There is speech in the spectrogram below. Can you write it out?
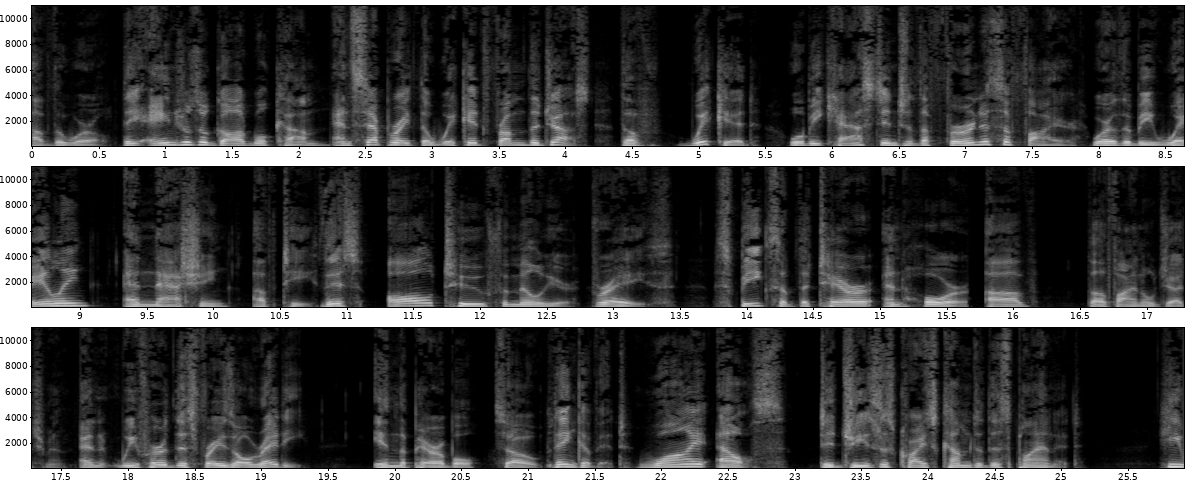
of the world. The angels of God will come and separate the wicked from the just. The wicked will be cast into the furnace of fire, where there'll be wailing and gnashing of teeth. This all too familiar phrase speaks of the terror and horror of the final judgment. And we've heard this phrase already in the parable. So think of it. Why else did Jesus Christ come to this planet? He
